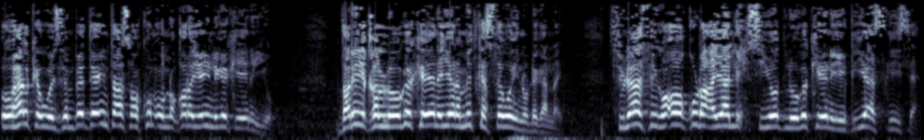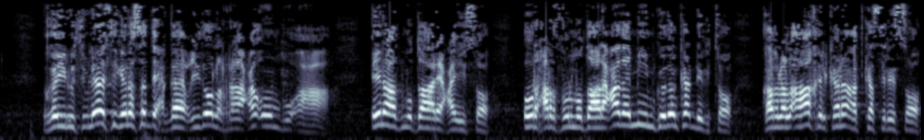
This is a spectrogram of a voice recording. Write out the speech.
oo halka wasanbedda intaasoo kun uu noqonayo in laga keenayo. Dariiqa looga keenayana mid kasta waynu dhigannay hulaasiga oo qura ayaa lix siyood looga keenayay qiyaaskiisa. Hayru hulaasigana saddex qaacidoo la raaco un buu ahaa. Inaad mudaaricayso oor xarfulmudaaracada miim godan ka dhigto qablal aakhirkana aad kasriso.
